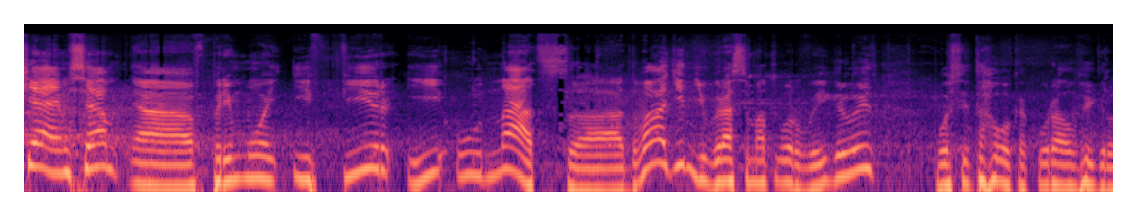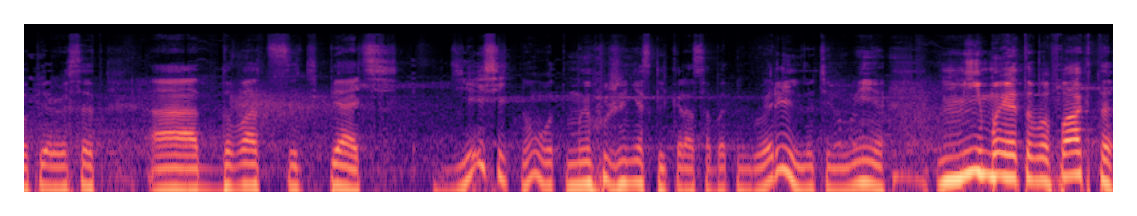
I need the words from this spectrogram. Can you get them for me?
Возвращаемся э, в прямой эфир. И у нас э, 2-1. Югра Самотлор выигрывает. После того, как Урал выиграл первый сет э, 25-10. Ну вот мы уже несколько раз об этом говорили. Но тем не менее, мимо этого факта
